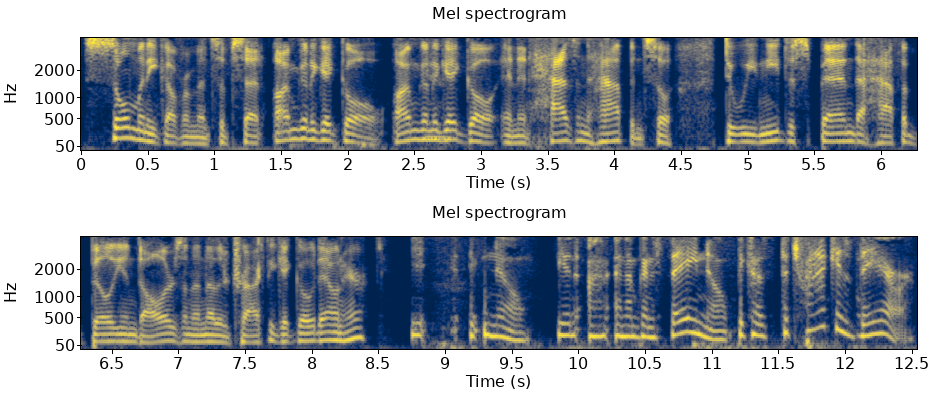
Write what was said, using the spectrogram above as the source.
so many governments have said i'm going to get go i'm going to get go and it hasn't happened. So do we need to spend a half a billion dollars on another track to get go down here No, you know, uh, and I'm going to say no because the track is there.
